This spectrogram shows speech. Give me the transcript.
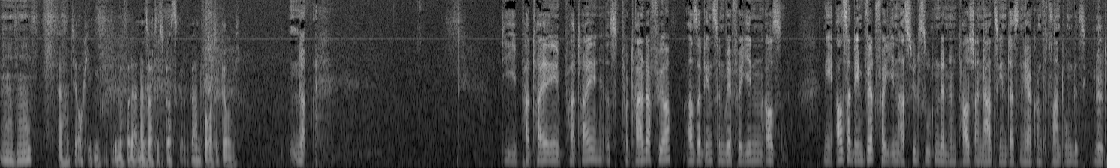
Mhm. Da hat ja auch jemand von der anderen Seite des ge- geantwortet, glaube ich. Ja. Die Partei, Partei ist total dafür. Außerdem sind wir für jeden aus, nee, außerdem wird für jeden Asylsuchenden im Tausch ein Nazi in dessen Herkunftsland umgesiedelt.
